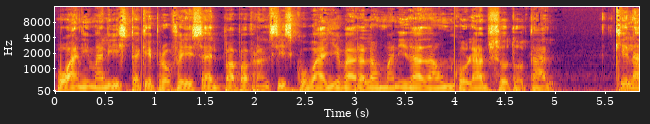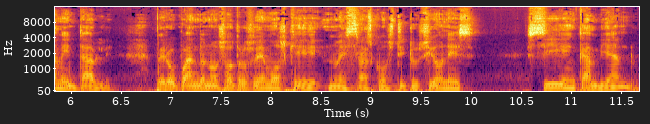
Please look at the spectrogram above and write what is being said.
o animalista que profesa el Papa Francisco va a llevar a la humanidad a un colapso total. Qué lamentable. Pero cuando nosotros vemos que nuestras constituciones siguen cambiando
